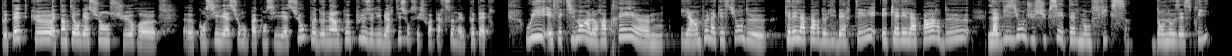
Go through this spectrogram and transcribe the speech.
peut-être que cette interrogation sur conciliation ou pas conciliation peut donner un peu plus de liberté sur ses choix personnels, peut-être. Oui, effectivement. Alors après, il y a un peu la question de quelle est la part de liberté et quelle est la part de la vision du succès est tellement fixe dans nos esprits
